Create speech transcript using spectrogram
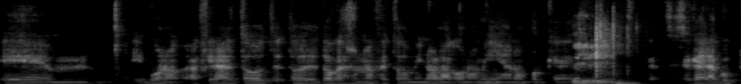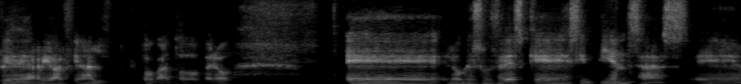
y bueno, al final todo, todo te toca, es un efecto dominó la economía, ¿no? Porque si se cae la cúspide de arriba, al final toca todo. Pero eh, lo que sucede es que si piensas eh,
